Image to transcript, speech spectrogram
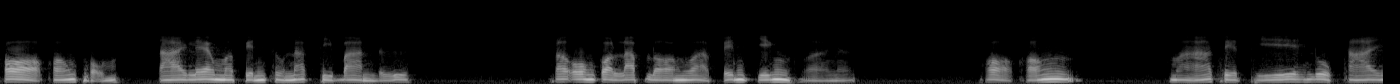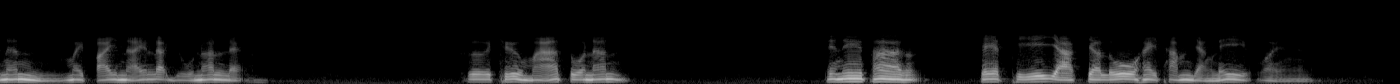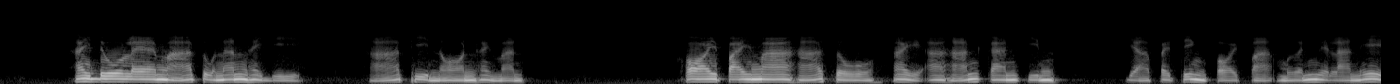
พ่อของผมตายแล้วมาเป็นสุนัขที่บ้านหรือ พระองค์ก็รับรองว่าเป็นจริงว่านะพ่อของมหาเศรษฐีลูกชายนั้นไม่ไปไหนแล้วอยู่นั่นแหละ คือชื่อหมาตัวนั้น ทีนี้ถ้าเศรษฐีอยากจะรู้ให้ทำอย่างนี้ว่าอย่างนั้น ให้ดูแลหมาตัวนั้นให้ดี หาที่นอนให้มัน คอยไปมาหาโซให้อาหารการกิน อย่าไปทิ้งปล่อยปะเหมือนเวลานี้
